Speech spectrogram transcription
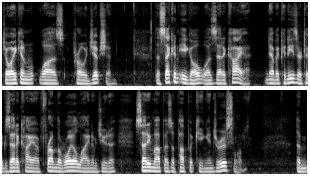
Joachim was pro Egyptian. The second eagle was Zedekiah. Nebuchadnezzar took Zedekiah from the royal line of Judah, set him up as a puppet king in Jerusalem. The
